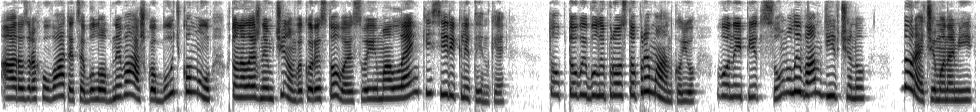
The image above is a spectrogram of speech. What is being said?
А розрахувати це було б неважко будь-кому, хто належним чином використовує свої маленькі сірі клітинки. Тобто ви були просто приманкою, вони підсунули вам дівчину. До речі, Монамі,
